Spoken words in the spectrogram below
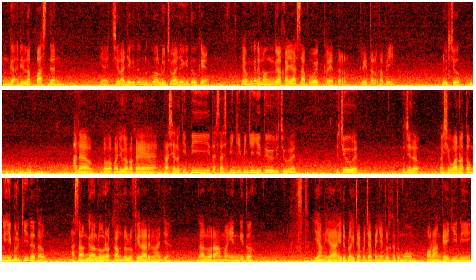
nggak dilepas dan ya chill aja gitu. Menurut gue lucu aja gitu. Kayak ya mungkin emang nggak kayak subway creator creator tapi lucu. Ada bapak-bapak juga pakai tas Hello Kitty tas tas pinky pinky gitu. Lucu banget. Lucu banget. Lucu tau. Ngasih warna atau ngehibur kita tau. Asal nggak lo rekam dulu viralin aja. Nggak lo ramain gitu. Yang ya hidup lagi capek-capeknya terus ketemu orang kayak gini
